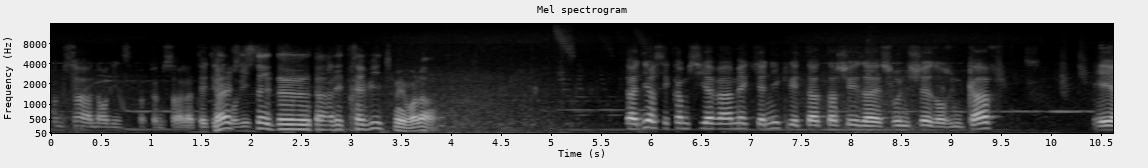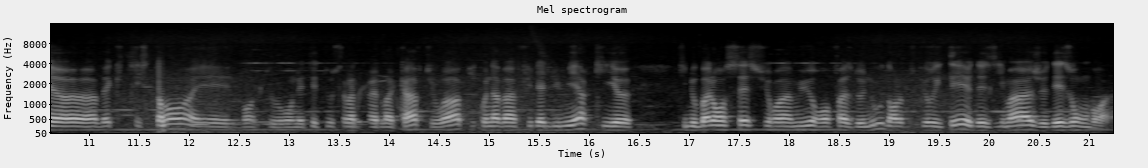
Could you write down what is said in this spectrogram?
comme ça, Nordine, c'est pas comme ça. La tête est Ouais, trop vite. j'essaie d'aller très vite, mais voilà. C'est-à-dire, c'est comme s'il y avait un mec, Yannick, il était attaché euh, sur une chaise dans une cave, et euh, avec Tristan, et bon, on était tous à l'intérieur de la cave, tu vois, puis qu'on avait un filet de lumière qui, euh, qui nous balançait sur un mur en face de nous, dans l'obscurité, des images, des ombres.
